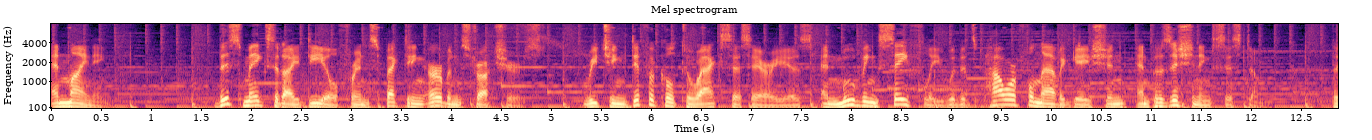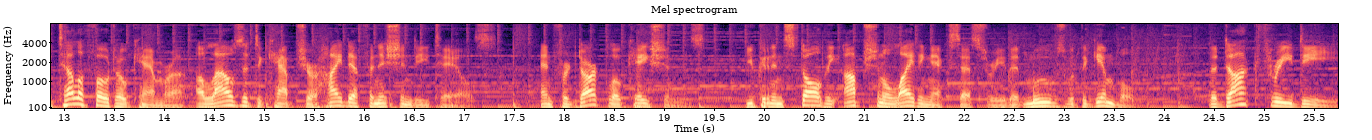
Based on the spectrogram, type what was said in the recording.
and mining. This makes it ideal for inspecting urban structures, reaching difficult-to-access areas and moving safely with its powerful navigation and positioning system. The telephoto camera allows it to capture high-definition details, and for dark locations, you can install the optional lighting accessory that moves with the gimbal. The Dock 3D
